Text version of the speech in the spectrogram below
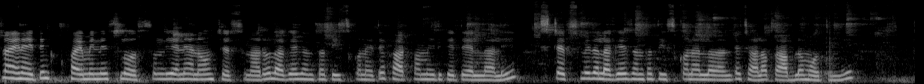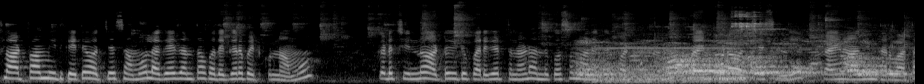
ట్రైన్ అయితే ఇంకొక ఫైవ్ మినిట్స్లో వస్తుంది అని అనౌన్స్ చేస్తున్నారు. లగేజ్ అంతా తీసుకొని అయితే ప్లాట్ఫామ్ మీదకి అయితే వెళ్ళాలి. స్టెప్స్ మీద లగేజ్ అంతా తీసుకొని వెళ్ళాలంటే చాలా ప్రాబ్లం అవుతుంది. ప్లాట్ఫామ్ మీదకి అయితే వచ్చేసాము. లగేజ్ అంతా ఒక దగ్గర పెట్టుకున్నాము. ఇక్కడ చిన్న అటు ఇటు పరిగెడుతున్నాడు. అందుకోసం మా దగ్గర పట్టుకున్నాను ట్రైన్ కూడా వచ్చేసింది. ట్రైన్ ఆగిన తర్వాత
